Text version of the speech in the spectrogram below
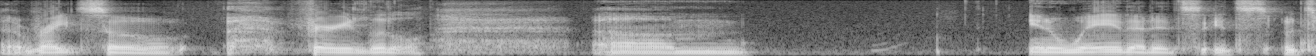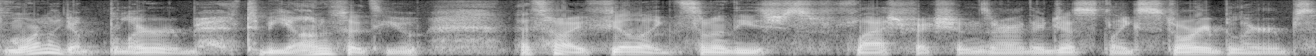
write so very little. Um, in a way that it's it's it's more like a blurb to be honest with you that's how i feel like some of these flash fictions are they're just like story blurbs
